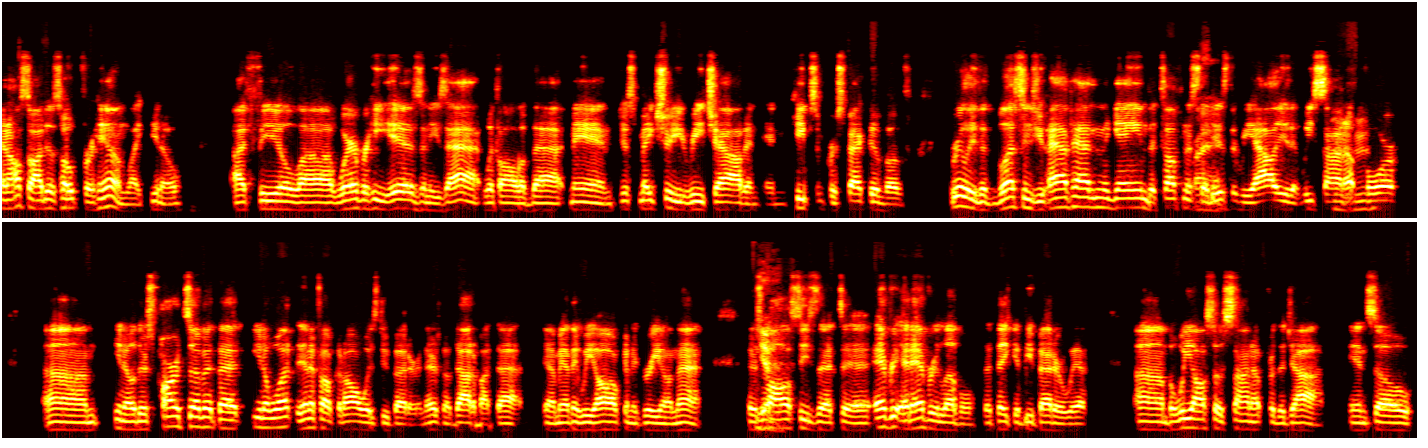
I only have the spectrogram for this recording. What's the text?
and also I just hope for him, like, you know, I feel uh, wherever he is and he's at with all of that, man, just make sure you reach out and, and keep some perspective of really the blessings you have had in the game, the toughness right. that is the reality that we sign mm-hmm. up for. Um, you know, there's parts of it that, you know what, the NFL could always do better. And there's no doubt about that. I mean, I think we all can agree on that. There's yeah. policies that uh, every at every level that they could be better with. Um, but we also sign up for the job. And so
